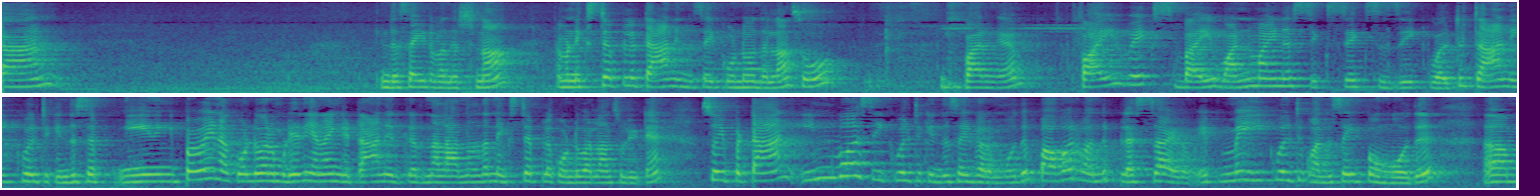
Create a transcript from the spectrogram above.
டேன் இந்த சைடு வந்துச்சுன்னா நம்ம நெக்ஸ்ட் ஸ்டெப்பில் டேன் இந்த சைடு கொண்டு வந்துடலாம் ஸோ இப்போ பாருங்கள் five x by one minus six x is equal to tan equal to இந்த ஸ்டெப் இப்போவே நான் கொண்டு வர முடியாது ஏன்னா இங்கே டேன் இருக்கிறதுனால அதனால தான் நெக்ஸ்ட் ஸ்டெப்பில் கொண்டு வரலாம்னு சொல்லிட்டேன். ஸோ இப்போ டேன் இன்வர்ஸ் ஈக்குவல் டுக்கு இந்த சைடு வரும்போது பவர் வந்து ப்ளஸ் ஆகிடும் எப்பவுமே ஈக்குவல் டுக்கு அந்த சைடு போகும்போது um,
